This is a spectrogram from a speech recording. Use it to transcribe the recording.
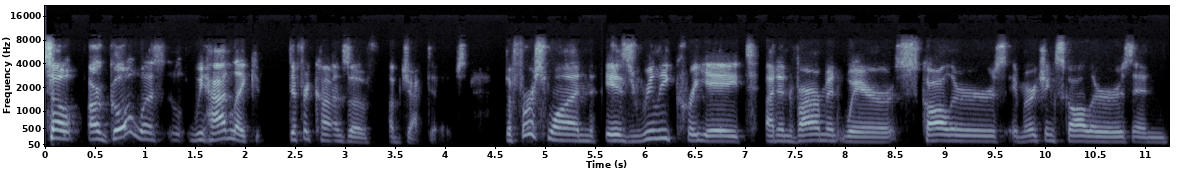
so our goal was we had like different kinds of objectives. The first one is really create an environment where scholars, emerging scholars, and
